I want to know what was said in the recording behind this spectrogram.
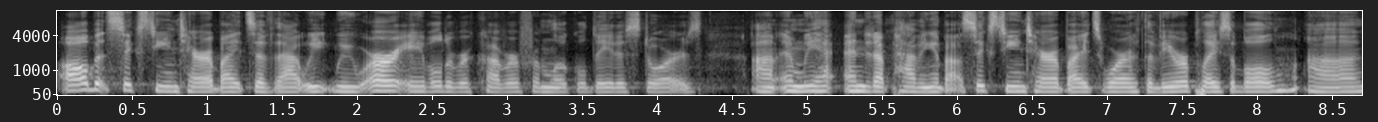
all but 16 terabytes of that we, we were able to recover from local data stores. Um, and we ended up having about 16 terabytes worth of irreplaceable uh,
